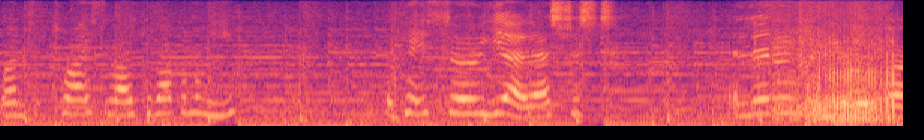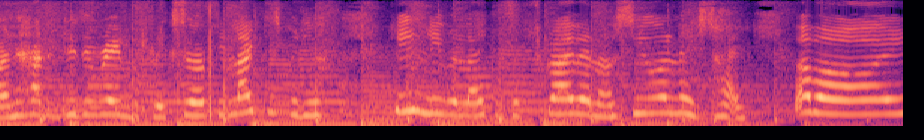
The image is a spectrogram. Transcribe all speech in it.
once or twice like it happened to me. Okay, so yeah, that's just a little video on how to do the Rainbow Flick. So if you like this video, please leave a like and subscribe, and I'll see you all next time. Bye-bye!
